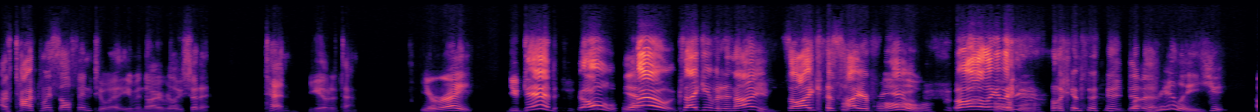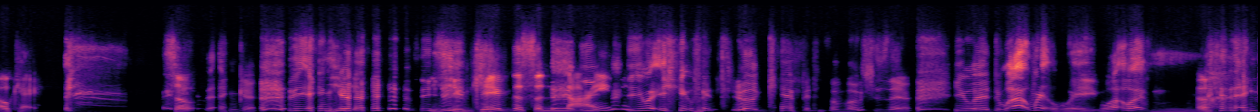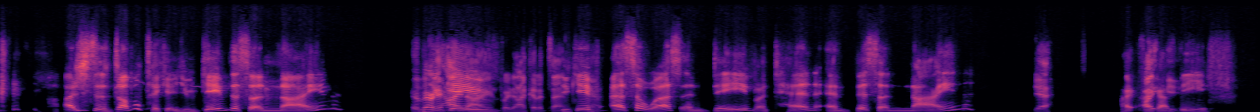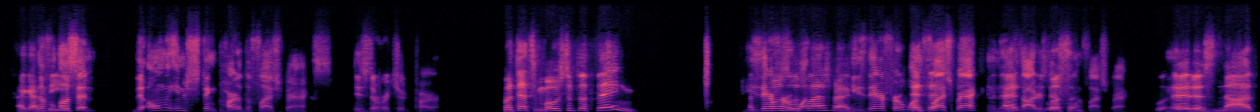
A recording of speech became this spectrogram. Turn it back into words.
I've talked myself into it even though I really shouldn't. Ten. You gave it a ten. You're right. You did. Oh Yeah. wow! Because I gave it a nine, so I guess higher for you. Oh, Oh look at that! oh. Look at that! I did what, it. really? You okay? So the anger, the You- anger. the- you gave this a nine? You went, you went through a gambit of emotions there. You went, wow, wait, wait what, what? I just did a double ticket. You gave this a nine? a very You high nine, gave- but not gonna ten. You gave yeah? SOS and Dave a 10 and this a nine? I, I got me. beef. I got The- beef. listen, the only interesting part of the flashbacks is the Richard part. But that's most of the thing. He's That's there most for of the one. flashbacks. He's there for one It's flashback, and then his daughter's there for one flashback. It is not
